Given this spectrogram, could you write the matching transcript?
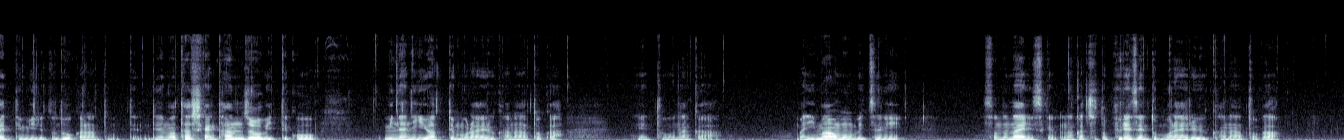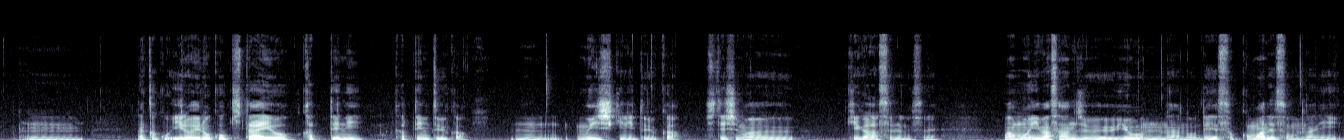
えてみるとどうかなと思って。で、まあ、確かに誕生日ってこうみんなに祝ってもらえるかなとか。えっ、ー、となんか、まあ、今はもう別にそんなないですけどなんかちょっとプレゼントもらえるかなとか。うんなんかこういろいろこう期待を勝手に勝手にというかうん無意識にというかしてしまう気がするんですね。まあもう今34なのでそこまでそんなに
